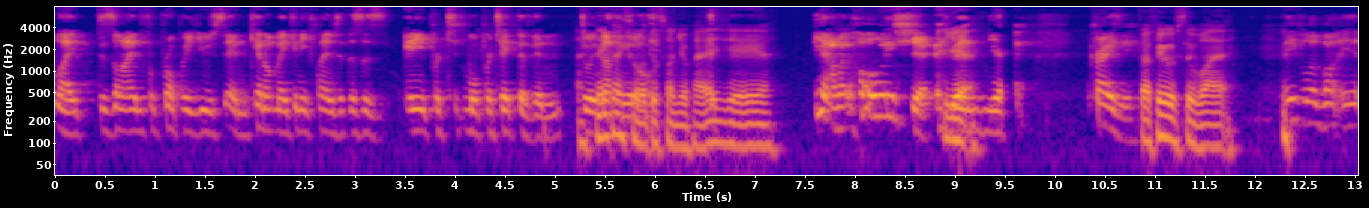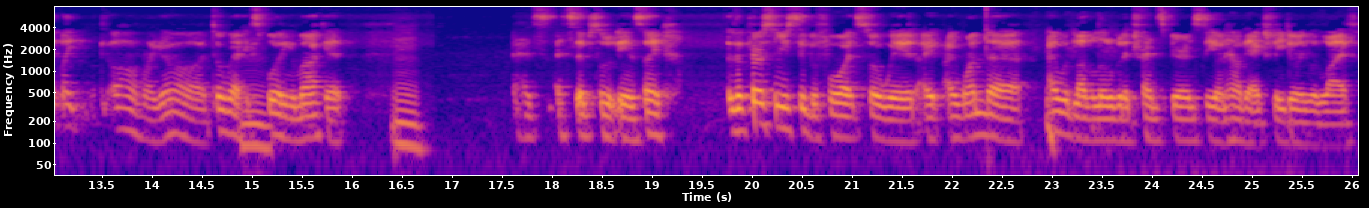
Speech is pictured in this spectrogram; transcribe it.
like designed for proper use and cannot make any claims that this is any prote- more protective than I doing think I nothing at saw all. this on your page. Yeah, yeah. Yeah, I'm like, holy shit. Yeah. yeah. Crazy. But people still buy it. People are buying it like, oh my god! Talk about exploiting a market. Mm. It's it's absolutely insane. The person you said before, it's so weird. I, I wonder. I would love a little bit of transparency on how they're actually doing with life.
